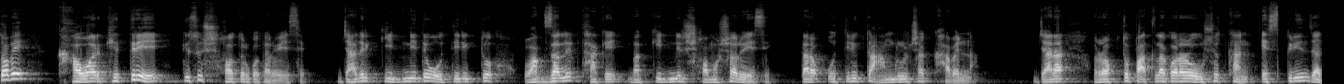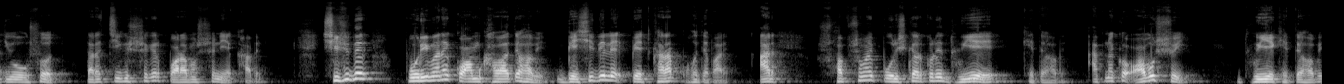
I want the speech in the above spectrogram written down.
তবে খাওয়ার ক্ষেত্রে কিছু সতর্কতা রয়েছে। যাদের কিডনিতে অতিরিক্ত অক্সালেট থাকে বা কিডনির সমস্যা রয়েছে, তারা অতিরিক্ত আমরুল শাক খাবেন না। যারা রক্ত পাতলা করার ঔষধ খান, এসপিরিন জাতীয় ঔষধ তারা চিকিৎসকের পরামর্শ নিয়ে খাবেন। শিশুদের পরিমাণে কম খাওয়াতে হবে, বেশি দিলে পেট খারাপ হতে পারে। আর সবসময় পরিষ্কার করে ধুয়ে খেতে হবে। আপনাকে অবশ্যই ধুয়ে খেতে হবে,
